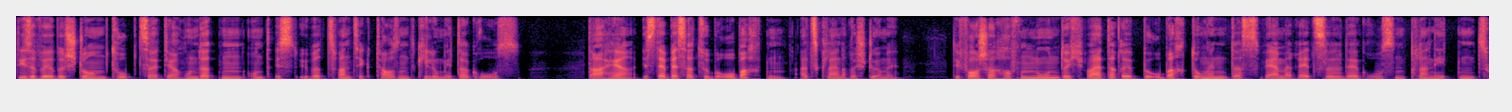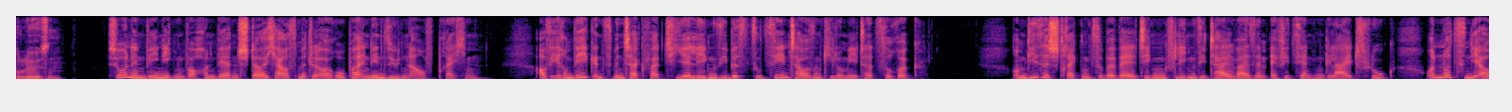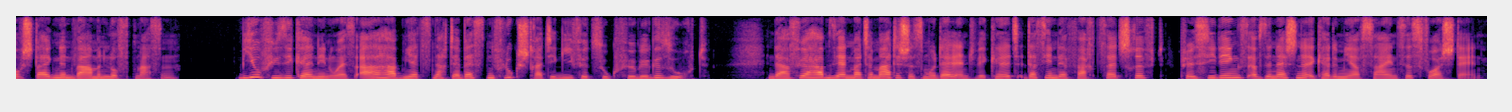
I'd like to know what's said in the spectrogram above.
Dieser Wirbelsturm tobt seit Jahrhunderten und ist über 20.000 Kilometer groß Daher ist er besser zu beobachten als kleinere Stürme. Die Forscher hoffen nun durch weitere Beobachtungen das Wärmerätsel der großen Planeten zu lösen. Schon in wenigen Wochen werden Störche aus Mitteleuropa in den Süden aufbrechen. Auf ihrem Weg ins Winterquartier legen sie bis zu 10.000 Kilometer zurück. Um diese Strecken zu bewältigen, fliegen sie teilweise im effizienten Gleitflug und nutzen die aufsteigenden warmen Luftmassen. Biophysiker in den USA haben jetzt nach der besten Flugstrategie für Zugvögel gesucht. Dafür haben sie ein mathematisches Modell entwickelt, das sie in der Fachzeitschrift Proceedings of the National Academy of Sciences vorstellen.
